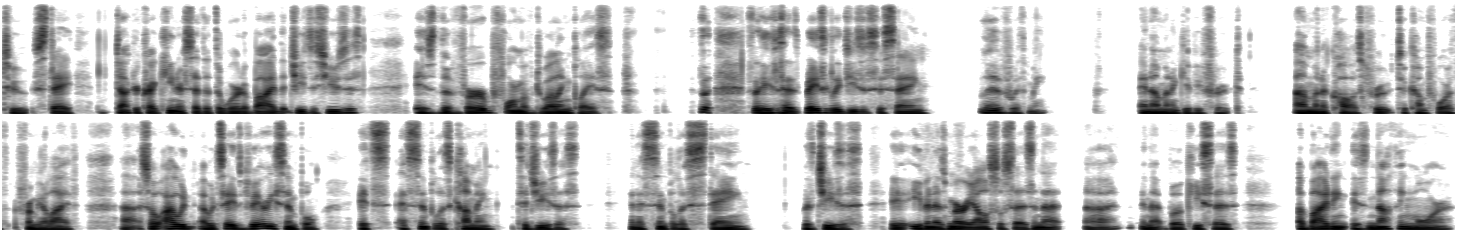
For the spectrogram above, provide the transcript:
to stay. Dr. Craig Keener said that the word abide that Jesus uses is the verb form of dwelling place. so he says, basically, Jesus is saying, Live with me, and I'm going to give you fruit. I'm going to cause fruit to come forth from your life. Uh, so I would, I would say it's very simple. It's as simple as coming to Jesus and as simple as staying with Jesus. Even as Murray also says in that, uh, in that book, he says, abiding is nothing more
